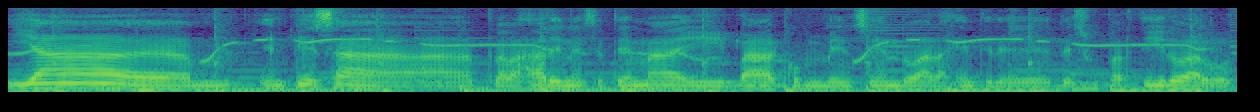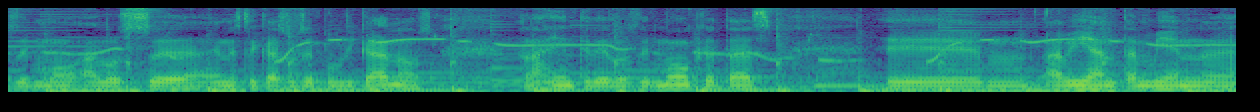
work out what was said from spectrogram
ya em, empieza a trabajar en este tema y va convenciendo a la gente de, su partido, a los, a los eh, en este caso, republicanos, a la gente de los demócratas. Em, habían también eh,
